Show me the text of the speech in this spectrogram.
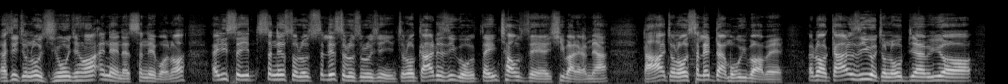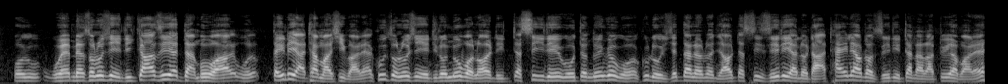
လက်ရှိကျွန်တော်တို့ဂျွန်ဂျန်အနန်နဲ့စနစ်ပေါ့နော်အဲ့ဒီစနစ်ဆိုလို့စလစ်ဆိုလို့ဆိုလို့ရှိရင်ကျွန်တော်ကားတစ်စီးကို360ရှိပါတယ်ခင်ဗျာဒါကကျွန်တော်စလစ်တန်မိုးကြီးပါပဲအဲ့တော့ကားတစ်စီးကိုကျွန်တော်တို့ပြန်ပြီးတော့ဟိုဝယ်မယ်ဆိုလို့ရှိရင်ဒီကားဈေးရဲ့တန်ဖိုးကဟိုတိတ်တရာအထက်မှာရှိပါတယ်အခုဆိုလို့ရှိရင်ဒီလိုမျိုးပေါ့နော်ဒီတက်စီတွေကိုတင်သွင်းခွင့်ကိုအခုလိုရက်တက်လောက်တော့ကြောင်တက်စီဈေးတွေကတော့ဒါအထိုင်းလောက်တော့ဈေးတွေတက်လာတာတွေ့ရပါတယ်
